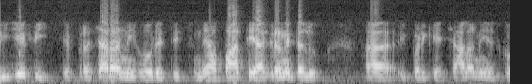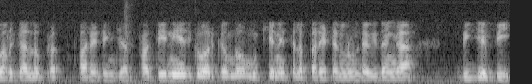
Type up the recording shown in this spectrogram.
బీజేపీ ప్రచారాన్ని హోరెత్తిస్తుంది. ఆ పార్టీ అగ్రనేతలు ఇప్పటికే చాలా నియోజకవర్గాల్లో పర్యటించారు. ప్రతి నియోజకవర్గంలో ముఖ్య నేతల పర్యటనలు ఉండే విధంగా బీజేపీ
